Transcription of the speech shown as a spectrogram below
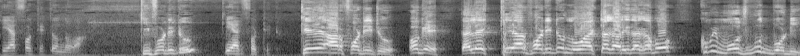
কেয়ার ফোর্টি টু নোয়া। কি forty two care forty two কে আর ফর্টি টু ওকে তাহলে কে আর ফর্টি টু নো একটা গাড়ি দেখাবো। খুবই মজবুত বডি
